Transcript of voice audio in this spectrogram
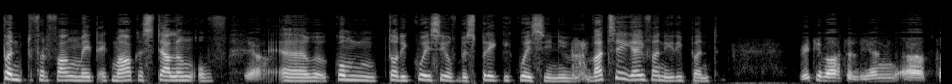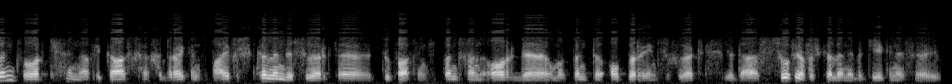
punt vervang met ek maak 'n stelling of ja. uh, kom tot die kwessie of bespreek die kwessie nie. Wat sê jy van hierdie punt? Weet jy maar alleen 'n uh, punt word in Afrikaans gebruik in baie verskillende soorte toepassings. Punt van orde om 'n punt te opper en so voort. Ja, daar's soveel verskillende betekenisse.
